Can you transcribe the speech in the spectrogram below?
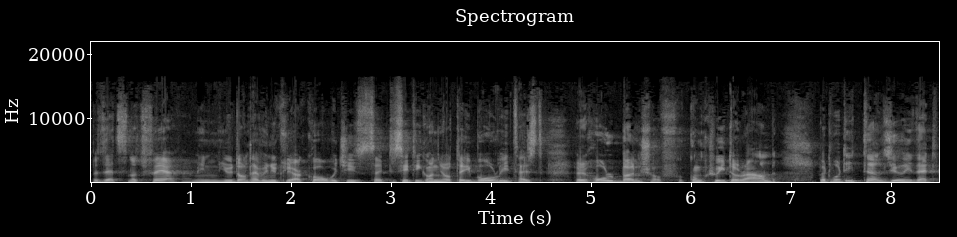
but that's not fair. I mean, you don't have a nuclear core which is sitting on your table. It has a whole bunch of concrete around. But what it tells you is that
